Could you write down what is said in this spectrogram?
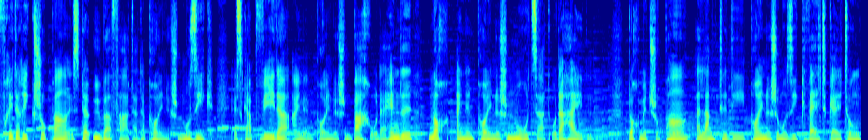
Frédéric Chopin ist der Übervater der polnischen Musik. Es gab weder einen polnischen Bach oder Händel noch einen polnischen Mozart oder Haydn. Doch mit Chopin erlangte die polnische Musik Weltgeltung.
